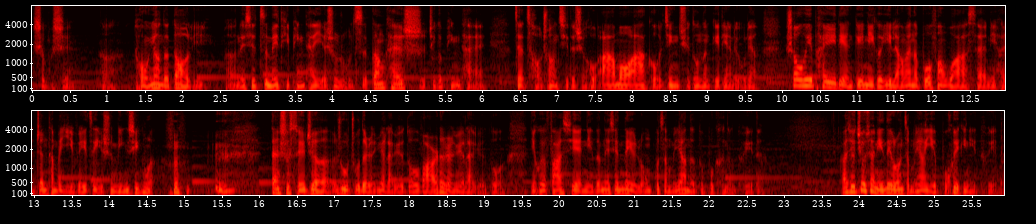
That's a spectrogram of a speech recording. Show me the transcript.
是不是？啊，同样的道理啊，那些自媒体平台也是如此。刚开始这个平台在草创期的时候，阿猫阿狗进去都能给点流量，稍微拍一点给你个一两万的播放，哇塞，你还真他妈以为自己是明星了。但是随着入驻的人越来越多，玩的人越来越多，你会发现你的那些内容不怎么样的都不可能推的，而且就算你内容怎么样，也不会给你推的，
